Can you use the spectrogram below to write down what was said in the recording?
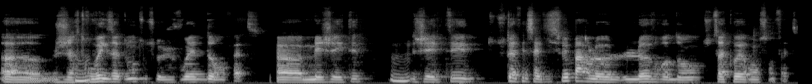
j'ai Mhm. retrouvé exactement tout ce que je voulais dedans en fait. Euh, mais j'ai été Mhm. j'ai été tout à fait satisfait par le- l'œuvre dans toute sa cohérence en fait.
